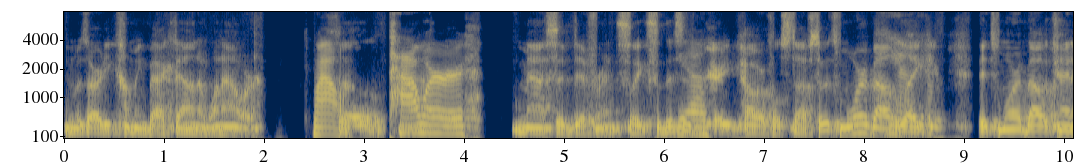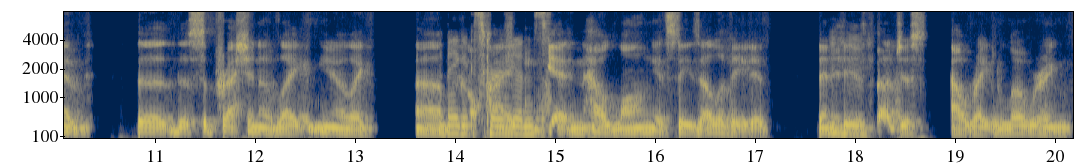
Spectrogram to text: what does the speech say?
and was already coming back down at one hour. Wow. So Power. massive difference. Like, so this Yeah. is very powerful stuff. So it's more about Yeah. like, it's more about kind of the, the suppression of like, you know, like, um, The big how high it can excursions. Get and how long it stays elevated than it is about just outright lowering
